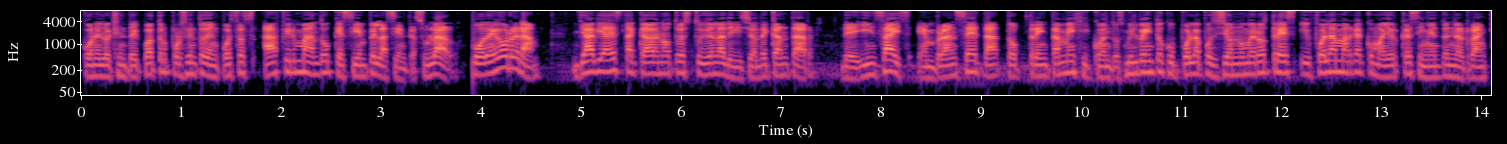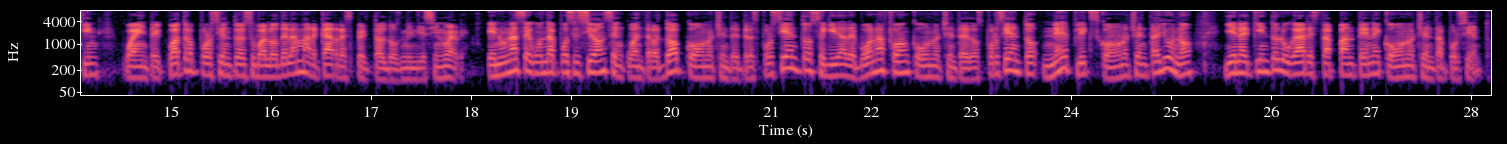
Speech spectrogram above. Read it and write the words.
con el 84% de encuestas afirmando que siempre la siente a su lado. Bodega Horrera ya había destacado en otro estudio en la división de Cantar de Insights en Brand Z Top 30 México. En 2020 ocupó la posición número 3 y fue la marca con mayor crecimiento en el ranking, 44% de su valor de la marca respecto al 2019. En una segunda posición se encuentra Dove con un 83%, seguida de Bonafont con un 82%, Netflix con un 81% y en el quinto lugar está Pantene con un 80%.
